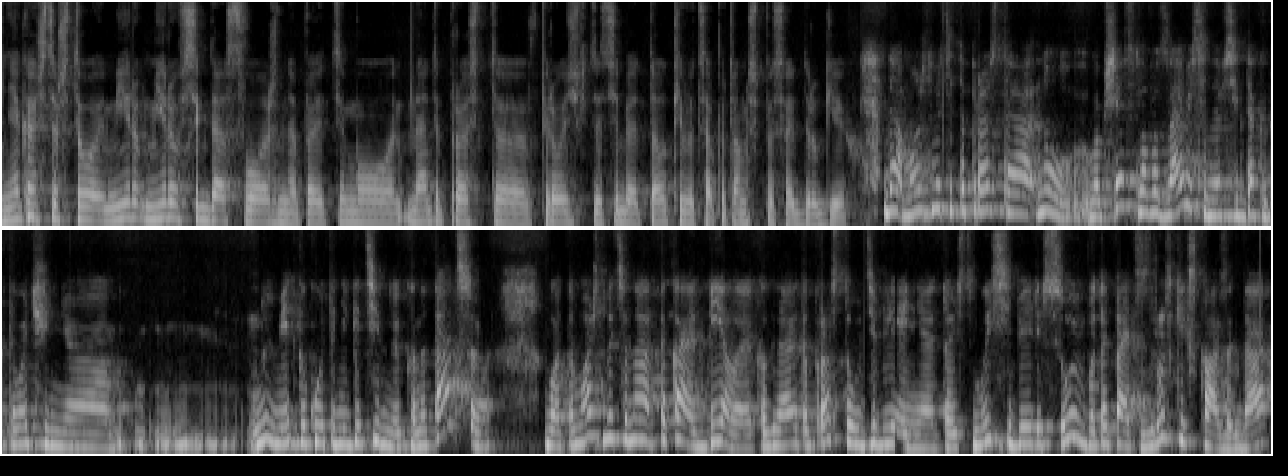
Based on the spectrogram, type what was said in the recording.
Мне кажется, что мир, миру всегда сложно, поэтому надо просто в первую очередь от себя отталкиваться, а потом спасать других. Да, может быть, это просто, ну, вообще слово зависть, оно всегда как-то очень, э, ну, имеет какую-то негативную коннотацию, вот, а может быть, она такая белая, когда это просто удивление, то есть мы себе рисуем, вот опять из русских сказок, да,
